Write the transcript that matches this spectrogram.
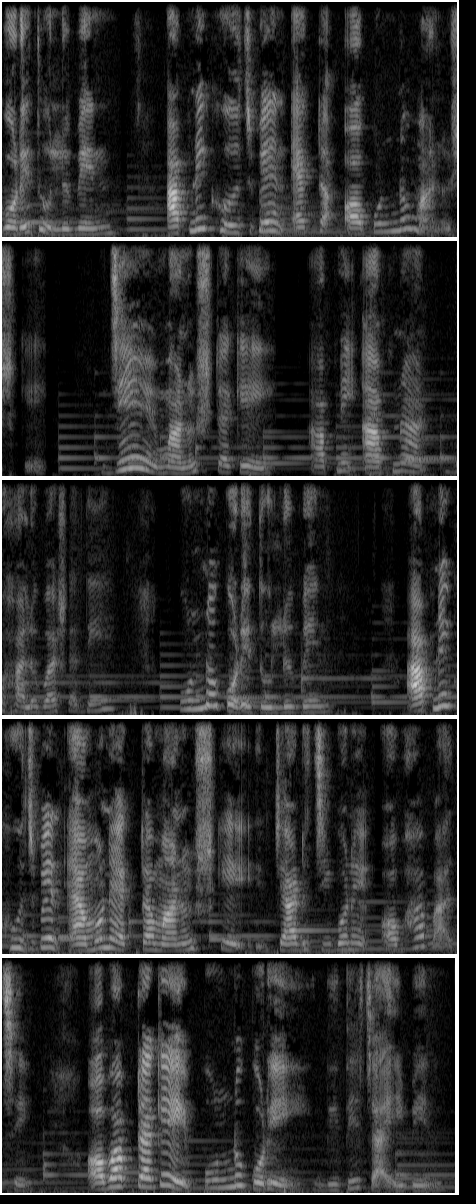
গড়ে তুলবেন। আপনি খুঁজবেন একটা অপূর্ণ মানুষকে। যে মানুষটাকে আপনি আপনার ভালোবাসা দিয়ে পূর্ণ করে তুলবেন। আপনি খুঁজবেন এমন একটা মানুষকে যার জীবনে অভাব আছে। অভাবটাকে পূর্ণ করে দিতে চাইবেন।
